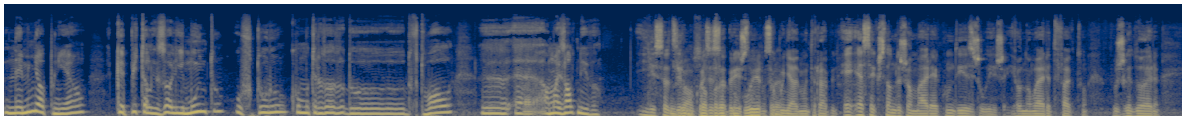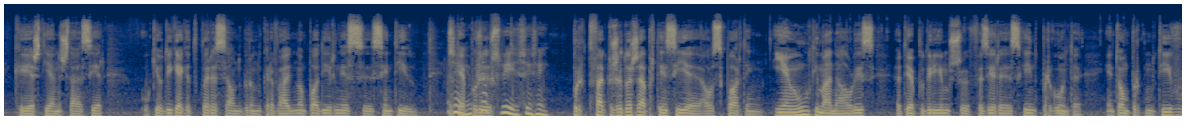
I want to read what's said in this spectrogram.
na minha opinião, capitalizou-lhe muito o futuro como treinador do, do futebol uh, ao mais alto nível. E só dizer João, uma coisa sobre concluir, isto, um para... muito rápido. É, essa questão de João Mário é como dizes, Luís, ele não era de facto o jogador que este ano está a ser. O que eu digo é que a declaração de Bruno Carvalho não pode ir nesse sentido. Sim, Até por, eu percebi, sim, sim. Porque de facto o jogador já pertencia ao Sporting. E em última análise, até poderíamos fazer a seguinte pergunta: então, por que motivo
